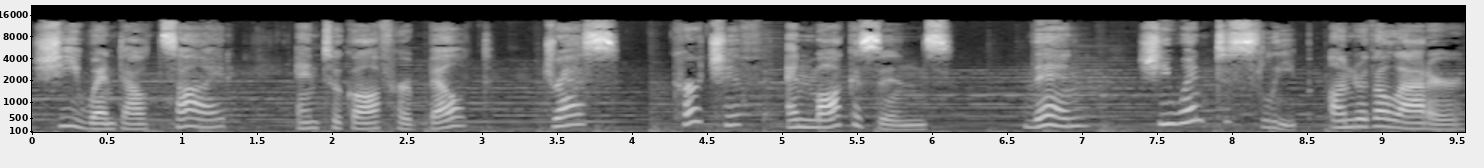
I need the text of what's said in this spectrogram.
She went outside and took off her belt, dress, kerchief, and moccasins. Then she went to sleep under the ladder.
